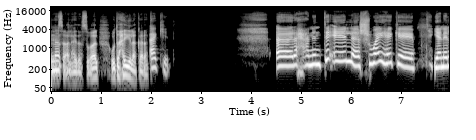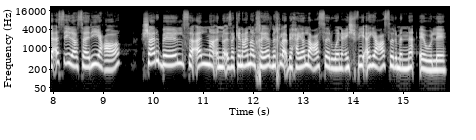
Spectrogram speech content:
يلي سأل هذا السؤال وتحية لكرم أكيد. آه رح ننتقل شوي هيك يعني لأسئلة سريعة. شربل سألنا إنه إذا كان عنا الخيار نخلق بحيالله عصر ونعيش فيه أي عصر مننقي وليه؟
